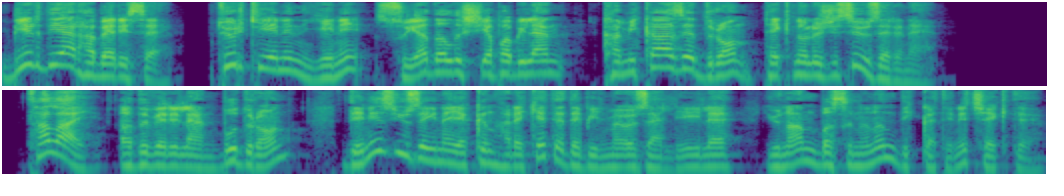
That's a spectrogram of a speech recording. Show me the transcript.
Bir diğer haber ise Türkiye'nin yeni suya dalış yapabilen kamikaze drone teknolojisi üzerine. Talay adı verilen bu drone deniz yüzeyine yakın hareket edebilme özelliğiyle Yunan basınının dikkatini çekti.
